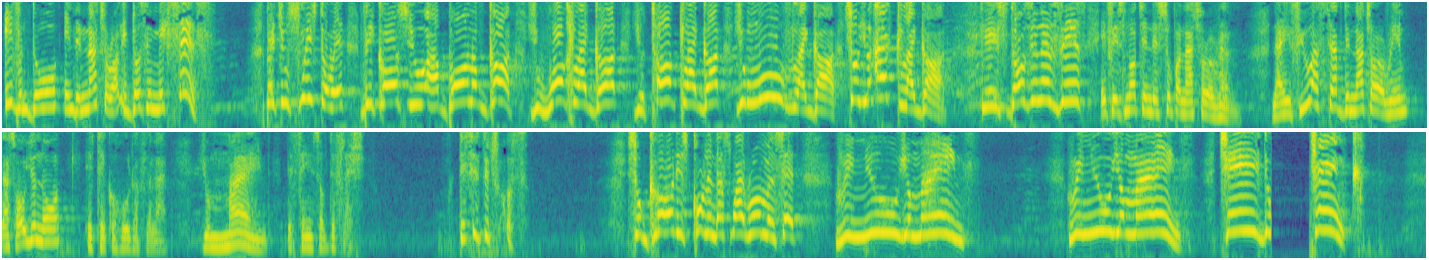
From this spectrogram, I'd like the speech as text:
Even though in the natural it doesn't make sense. But you switch to it because you are born of God. You walk like God, you talk like God, you move like God. So you act like God. He doesn't exist if it's not in the supernatural realm. Now if you accept the natural realm, that's all you know, it take a hold of your life. You mind the things of the flesh. This is the truth. So God is calling. That's why Romans said, renew your minds. Renew your minds. Change the think.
